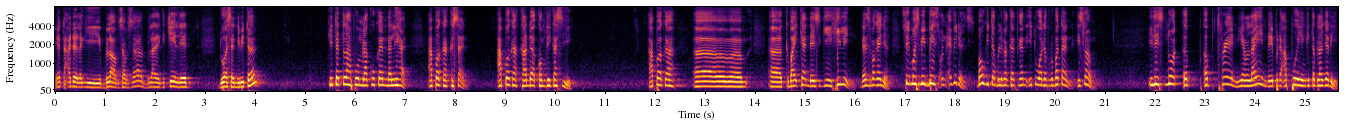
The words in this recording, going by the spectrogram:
ya tak ada lagi belah besar-besar belah yang kecil dia 2 cm kita telah pun melakukan dan lihat apakah kesan? Apakah kadar komplikasi? Apakah uh, uh, kebaikan dari segi healing dan sebagainya? So it must be based on evidence. Baru kita boleh mengatakan itu adalah perubatan Islam It is not a, a trend yang lain daripada apa yang kita pelajari.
